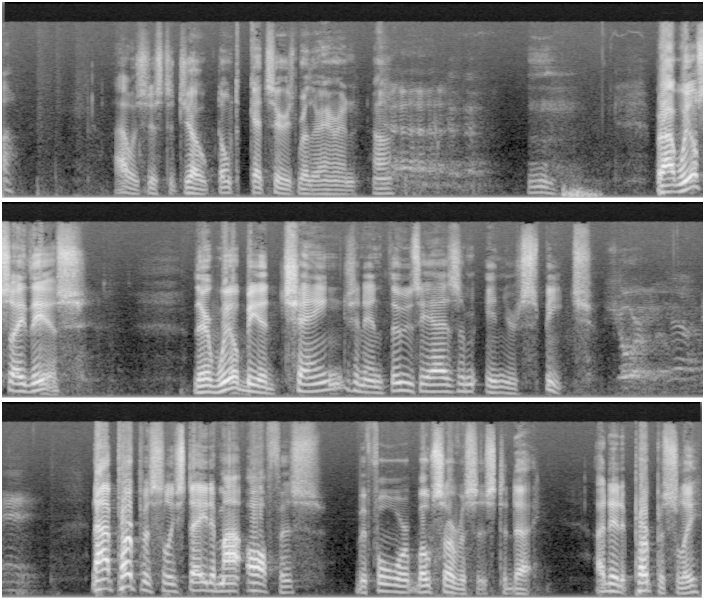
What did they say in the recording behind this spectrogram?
Yeah. That was just a joke. Don't take that serious, Brother Aaron. Huh? mm. But I will say this there will be a change and enthusiasm in your speech. Sure. Now, I purposely stayed in my office before both services today. I did it purposely.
